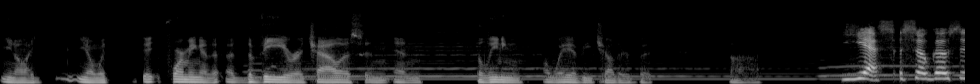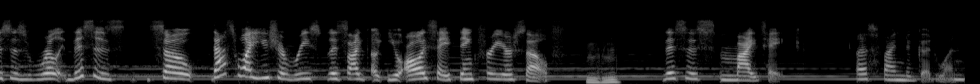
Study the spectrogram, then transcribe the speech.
you know I you know with it forming a, a the V or a chalice and and the leaning away of each other but uh Yes. So, Ghost, this is really, this is, so that's why you should re, it's like uh, you always say, think for yourself. mhm. This is my take. Let's find a good one.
